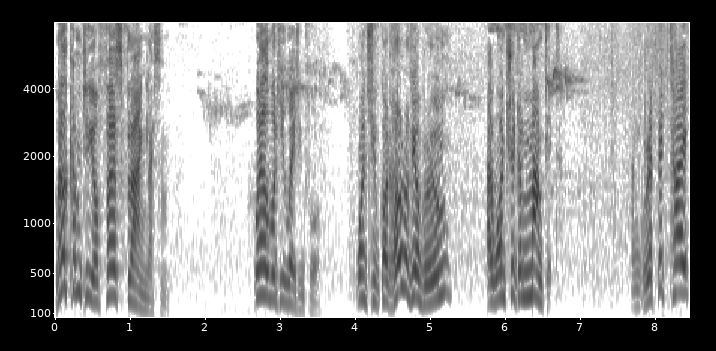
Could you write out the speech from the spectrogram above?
Welcome to your first flying lesson. Well, what are you waiting for? Once you've got hold of your broom, I want you to mount it. And grip it tight.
